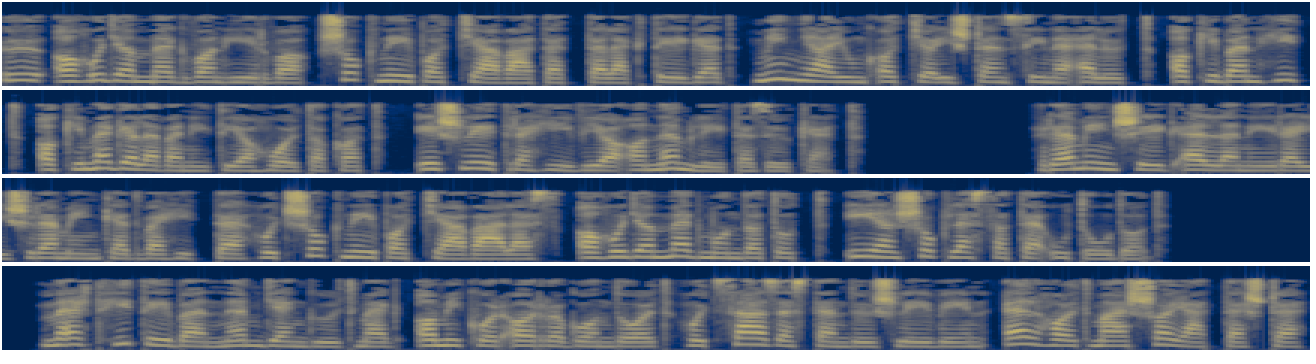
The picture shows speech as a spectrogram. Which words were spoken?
Ő, ahogyan megvan írva, sok nép atyává tettelek téged, minnyájunk atya Isten színe előtt, akiben hitt, aki megeleveníti a holtakat, és létrehívja a nem létezőket. Reménység ellenére is reménykedve hitte, hogy sok nép atyává lesz, ahogyan megmondatott, ilyen sok lesz a te utódod. Mert hitében nem gyengült meg, amikor arra gondolt, hogy százesztendős lévén elhalt már saját teste,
